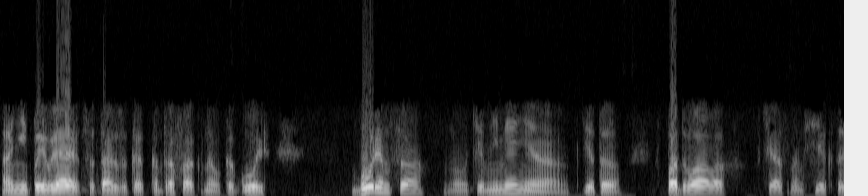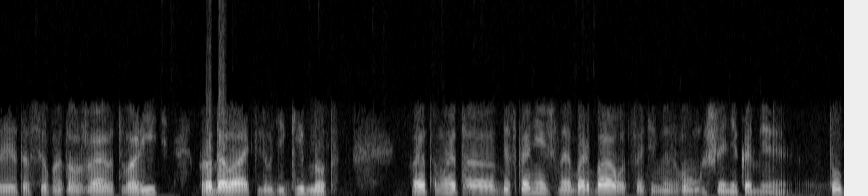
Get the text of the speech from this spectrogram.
они появляются так же, как контрафактный алкоголь. Боремся, но тем не менее где-то в подвалах, в частном секторе это все продолжают варить, продавать, люди гибнут – Поэтому это бесконечная борьба вот с этими злоумышленниками. Тут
